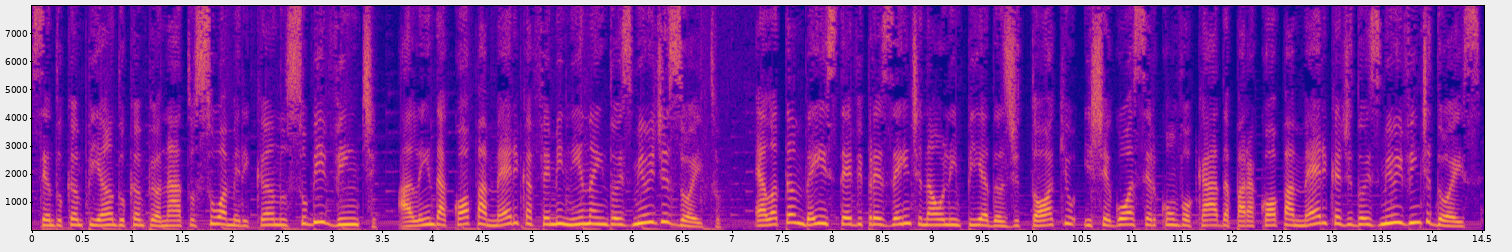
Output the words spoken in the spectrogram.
sendo campeã do Campeonato Sul-Americano Sub-20, além da Copa América Feminina em 2018. Ela também esteve presente na Olimpíadas de Tóquio e chegou a ser convocada para a Copa América de 2022,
